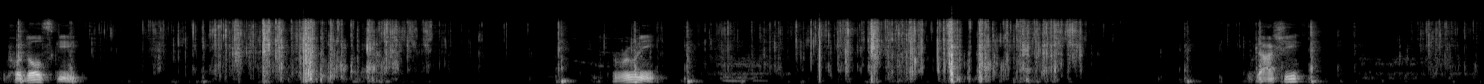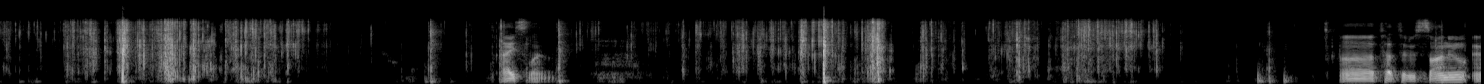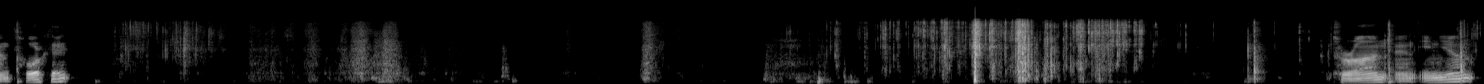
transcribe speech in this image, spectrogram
Podolski. Rooney. Gashi. Iceland. Uh, Tatarusanu and Torque. And Inyan.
